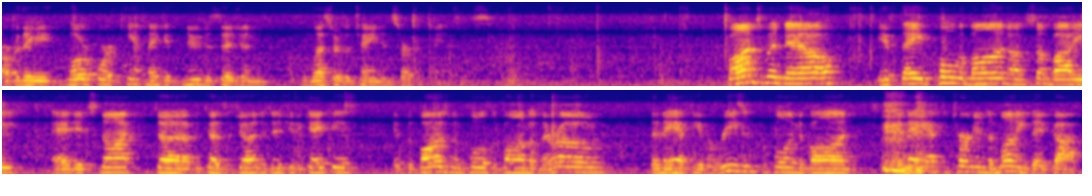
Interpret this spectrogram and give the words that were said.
or the lower court can't make a new decision unless there's a change in circumstances. Bondsmen now, if they pull the bond on somebody and it's not uh, because the judge has issued a capias, if the bondsman pulls the bond on their own, then they have to give a reason for pulling the bond, and they have to turn in the money they've gotten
